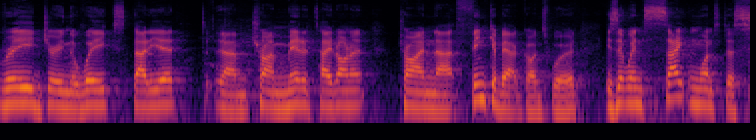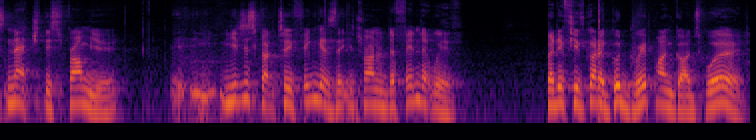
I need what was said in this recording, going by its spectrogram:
read during the week, study it, um, try and meditate on it, try and uh, think about God's word, is that when Satan wants to snatch this from you, you just got two fingers that you're trying to defend it with. But if you've got a good grip on God's word,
